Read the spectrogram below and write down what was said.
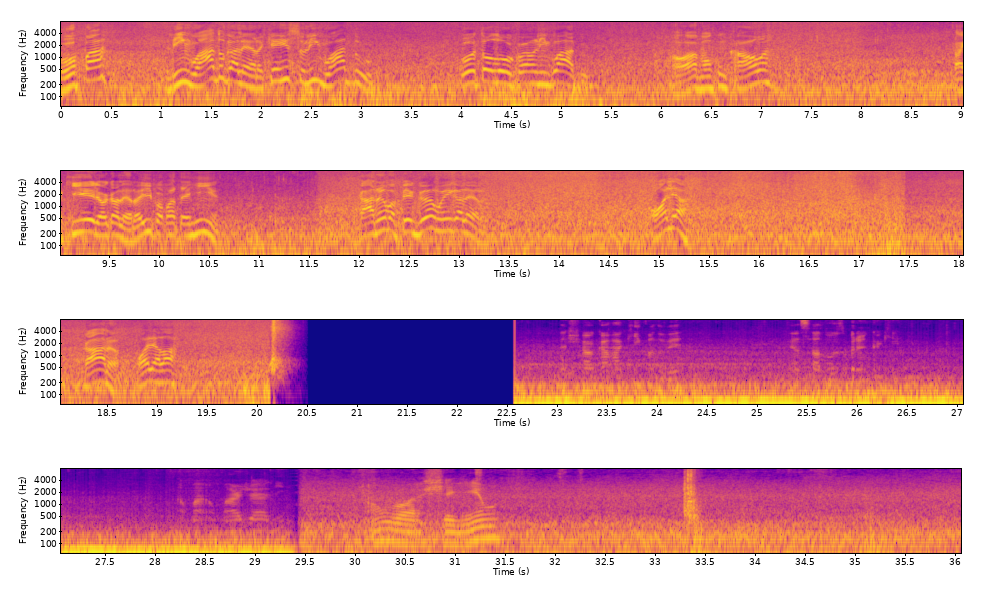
Opa! Linguado, galera. Que isso, linguado? Ô, tô louco, é um linguado. Ó, vamos com calma. Tá aqui ele, ó, galera. Aí, papaterrinha. Caramba, pegamos, hein, galera. Olha! Cara, olha lá. Deixar o carro aqui quando vê. Tem essa luz branca aqui. O mar já é ali. Vambora, cheguemos.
